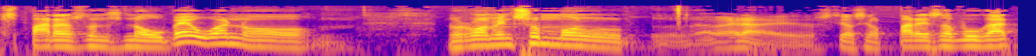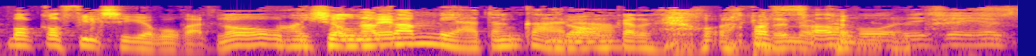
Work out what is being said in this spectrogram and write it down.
els pares doncs, no ho veuen o... Normalment són molt... A veure, hòstia, si el pare és abogat, vol que el fill sigui abogat, no? Oh, això no ha canviat encara. No, encara no. Per Encara no ha favor, canviat. això ja és,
